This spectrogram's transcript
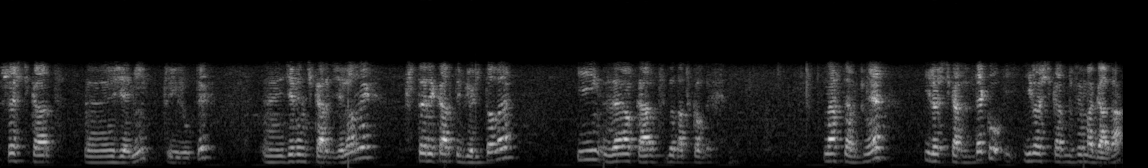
6 kart ziemi, czyli żółtych, 9 kart zielonych, 4 karty biolitowe i 0 kart dodatkowych. Następnie ilość kart w deku i ilość kart wymagana.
